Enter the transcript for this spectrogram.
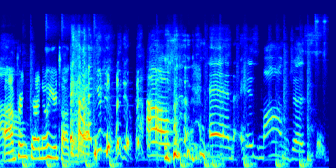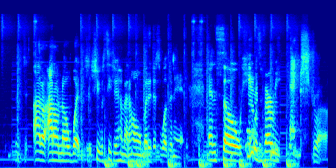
um, i'm pretty sure i know who you're talking about. you do you do. Um, and his mom just I don't I don't know what she was teaching him at home, but it just wasn't it. And so he was very extra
